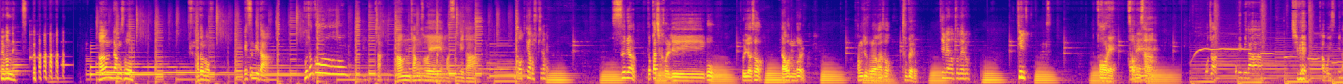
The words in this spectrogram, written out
잘 맞네 다음 장소 가도록 하겠습니다. 도전공. 자, 다음 장소에 왔습니다. 어떻게 하고 싶시다. 쓰면 똑같이 걸리고 돌려서 나오는 걸 광주 돌아가서 두 배로 집에서 두 배로. 딜. 거래 거래. 성상. 오전 홈입니다. 집에 가고 있습니다.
